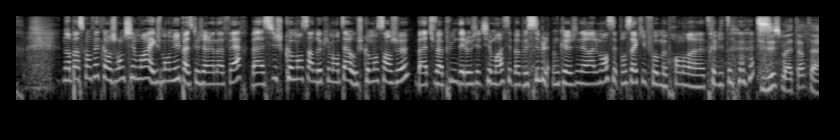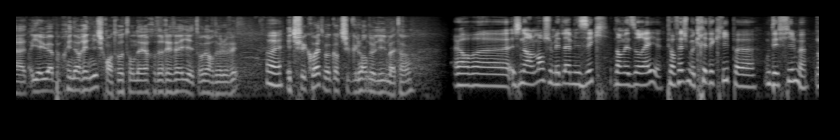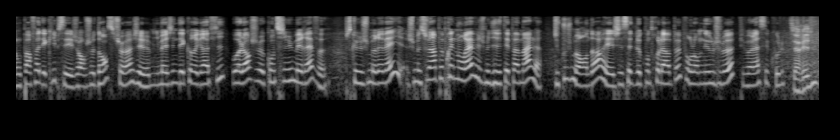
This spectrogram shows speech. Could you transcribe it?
Non, parce qu'en fait, quand je rentre chez moi et que je m'ennuie parce que j'ai rien à faire, bah si je commence un documentaire ou je commence un jeu, bah tu vas plus me déloger de chez moi, c'est pas possible. Donc euh, généralement, c'est pour ça qu'il faut me prendre euh, très vite. Tu disais ce matin, il y a eu à peu près une heure et demie je crois entre ton heure de réveil et ton heure de lever. ouais. Et tu fais quoi toi quand tu glandes au lit le matin? Alors euh, généralement, je mets de la musique dans mes oreilles. Puis en fait, je me crée des clips euh, ou des films. Donc parfois des clips, c'est genre je danse, tu vois, je m'imagine des chorégraphies. Ou alors je continue mes rêves. Parce que je me réveille, je me souviens à peu près de mon rêve et je me dis il était pas mal. Du coup, je me rendors et j'essaie de le contrôler un peu pour l'emmener où je veux. Puis voilà, c'est cool. T'y arrives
